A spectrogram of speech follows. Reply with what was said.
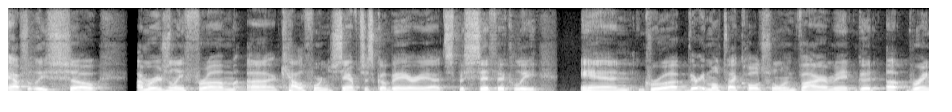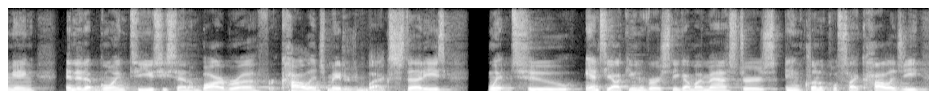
Absolutely. So, I'm originally from uh, California, San Francisco Bay Area specifically, and grew up very multicultural environment, good upbringing. Ended up going to UC Santa Barbara for college, majored in Black Studies. Went to Antioch University, got my master's in clinical psychology.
